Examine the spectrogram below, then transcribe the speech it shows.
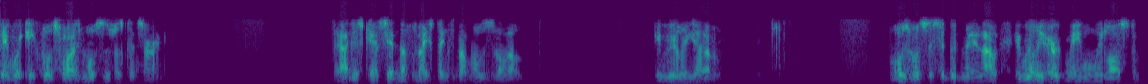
They were equal as far as Moses was concerned. And I just can't say enough nice things about Moses Malone. He really, um, Moses was just a good man. I, it really hurt me when we lost him.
